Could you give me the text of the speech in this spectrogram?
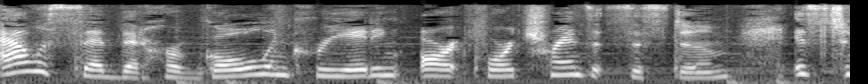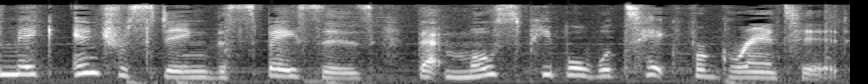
Alice said that her goal in creating art for a transit system is to make interesting the spaces that most people will take for granted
